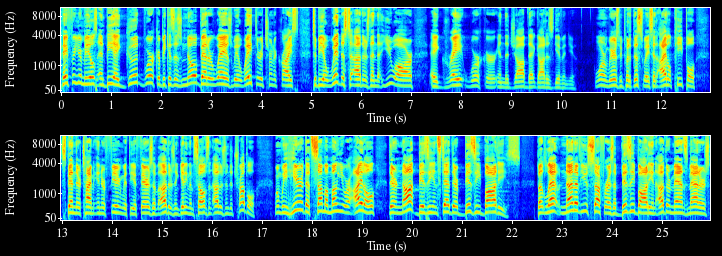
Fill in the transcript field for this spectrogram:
pay for your meals, and be a good worker because there's no better way as we await the return of Christ to be a witness to others than that you are a great worker in the job that God has given you. Warren Wiersbe put it this way he said, Idle people spend their time interfering with the affairs of others and getting themselves and others into trouble. When we hear that some among you are idle, they're not busy, instead, they're busy bodies. But let none of you suffer as a busybody in other man's matters.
